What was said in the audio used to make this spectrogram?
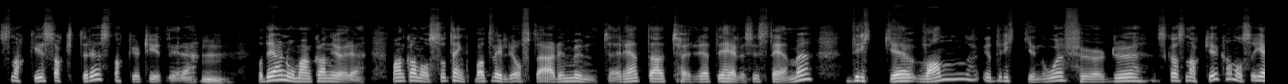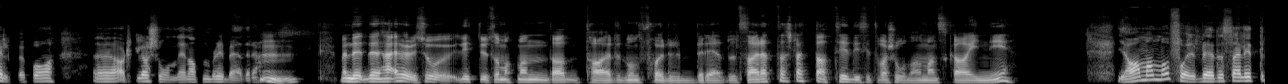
snakker saktere, snakker tydeligere. Mm. Og Det er noe man kan gjøre. Man kan også tenke på at veldig ofte er det munntørrhet, det er tørrhet i hele systemet. Drikke vann, drikke noe før du skal snakke, kan også hjelpe på uh, artikulasjonen din, at den blir bedre. Mm. Men det, det, her høres jo litt ut som at man da tar noen forberedelser rett og slett da, til de situasjonene man skal inn i? Ja, man må forberede seg litt.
